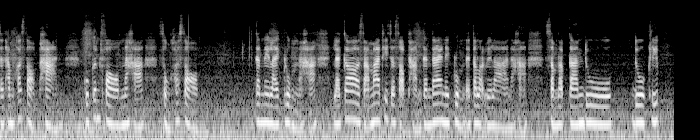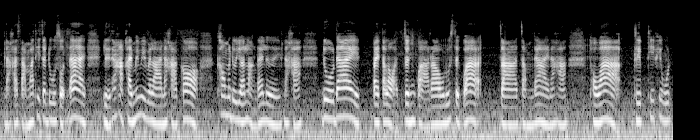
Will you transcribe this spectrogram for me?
จะทำข้อสอบผ่าน Google Form นะคะ ส่งข้อสอบกันในไลน์กลุ่มนะคะ และก็สามารถที่จะสอบถามกันได้ในกลุ่มได้ตลอดเวลานะคะสำหรับการดูดูคลิป นะคะ สามารถที่จะดูสดได้ หรือถ้าหากใครไม่มีเวลานะคะ ก็เข้ามาดูย้อนหลังได้เลยนะคะ ดูได้ไปตลอดจนกว่าเรารู้สึกว่าจะจำได้นะคะ เพราะว่าคลิปที่พี่วุฒิ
